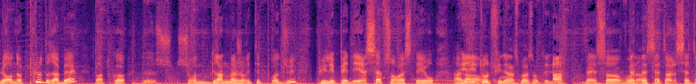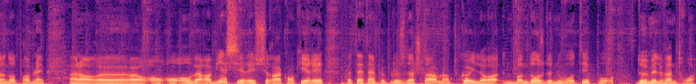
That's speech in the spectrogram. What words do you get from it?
Là, on n'a plus de rabais, ben, en tout cas euh, sur une grande majorité de produits, puis les PDSF sont restés hauts. Et les taux de financement sont élevés. Ah, ben ça, voilà, c'est un, autre problème. Alors, euh, on, on- on verra bien s'il réussira à conquérir peut-être un peu plus d'acheteurs, mais en tout cas, il aura une bonne dose de nouveautés pour 2023.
